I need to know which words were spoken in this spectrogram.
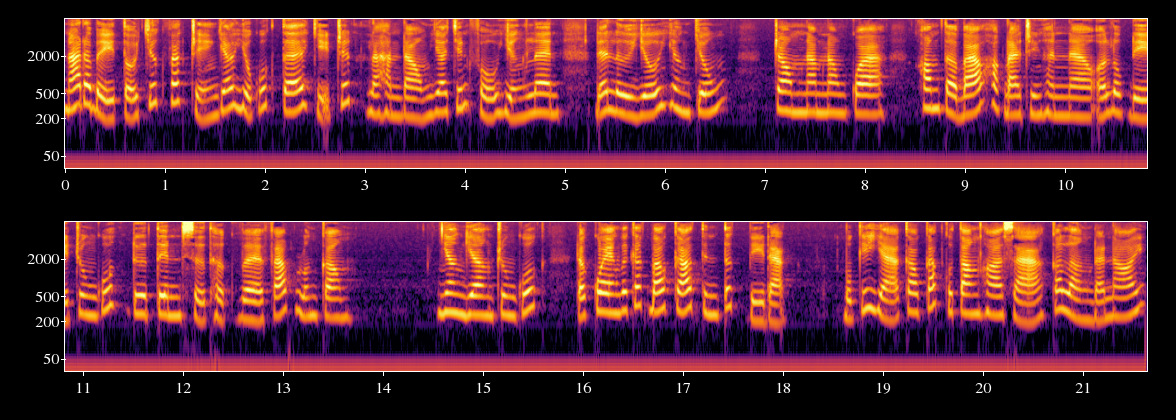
Nó đã bị Tổ chức Phát triển Giáo dục Quốc tế chỉ trích là hành động do chính phủ dựng lên để lừa dối dân chúng. Trong năm năm qua, không tờ báo hoặc đài truyền hình nào ở lục địa Trung Quốc đưa tin sự thật về Pháp Luân Công. Nhân dân Trung Quốc đã quen với các báo cáo tin tức bị đặt. Một ký giả cao cấp của Tân Hoa xã có lần đã nói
